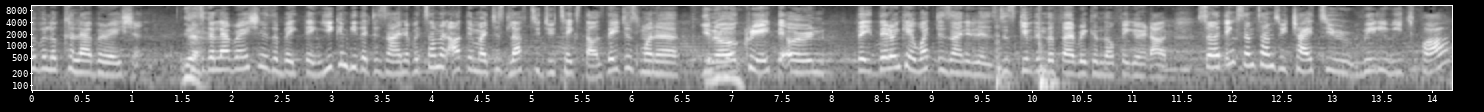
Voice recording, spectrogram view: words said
overlook collaboration. Yeah. Because collaboration is a big thing. You can be the designer, but someone out there might just love to do textiles. They just want to, you know, go. create their own. They, they don't care what design it is. Just give them the fabric and they'll figure it out. So I think sometimes we try to really reach far,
